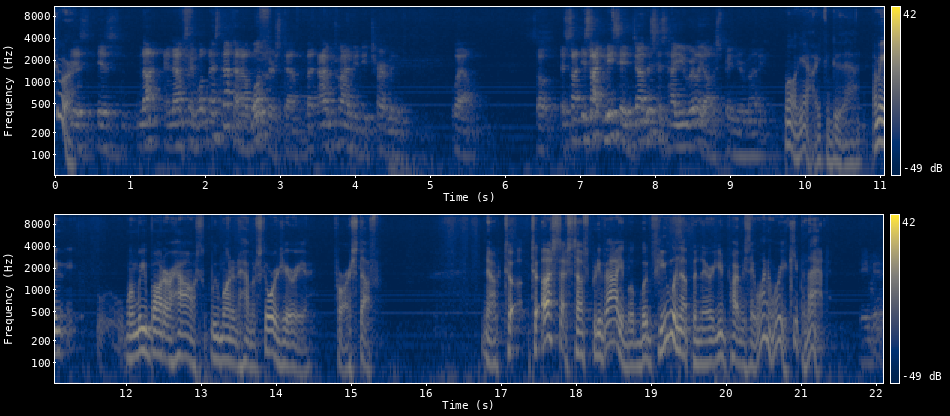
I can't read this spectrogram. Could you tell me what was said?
sure. is, is not, and I'm saying, well, it's not that I want their stuff, but I'm trying to determine, well, so it's like, it's like me saying, John, this is how you really ought to spend your money. Well, yeah, you can do that. I mean, when we bought our house, we wanted to have a storage area for our stuff. Now, to, to us, that stuff's pretty valuable, but if you went up in there, you'd probably say, wonder where are you keeping that? Amen.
